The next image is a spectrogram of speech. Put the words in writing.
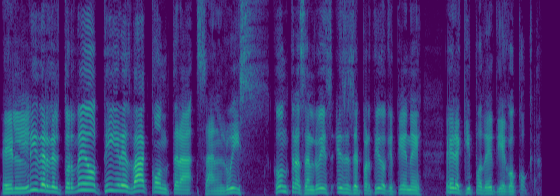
El líder del torneo, Tigres, va contra San Luis. Contra San Luis, ese es el partido que tiene el equipo de Diego Coca.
